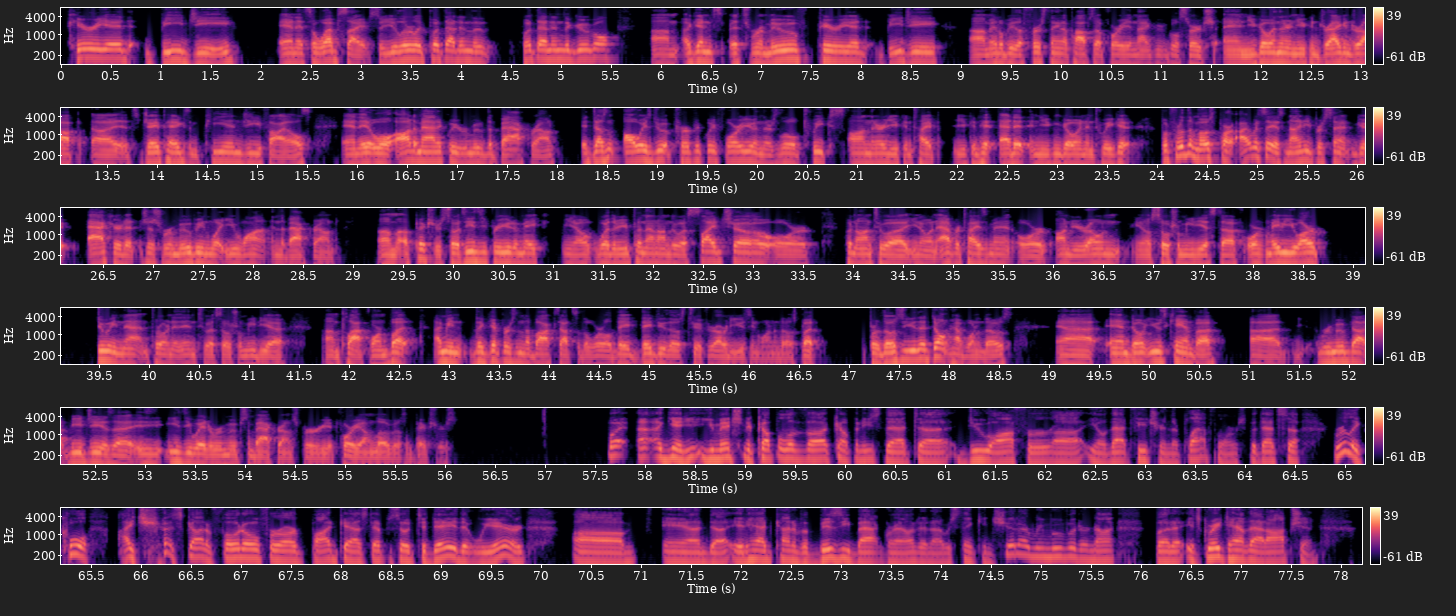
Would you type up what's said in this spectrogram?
period bg and it's a website. So you literally put that in the put that into google um, again it's, it's remove period bg um, it'll be the first thing that pops up for you in that google search and you go in there and you can drag and drop uh, it's jpegs and png files and it will automatically remove the background it doesn't always do it perfectly for you, and there's little tweaks on there. You can type, you can hit edit, and you can go in and tweak it. But for the most part, I would say it's 90% accurate at just removing what you want in the background um, of pictures. So it's easy for you to make, you know, whether you put that onto a slideshow or put onto a, you know, an advertisement or onto your own, you know, social media stuff, or maybe you are doing that and throwing it into a social media um, platform. But I mean, the Gippers and the box outs of the world, they they do those too if you're already using one of those. But for those of you that don't have one of those uh, and don't use Canva, uh, remove.bg is a easy way to remove some backgrounds for for you on logos and pictures. But uh, again, you, you, mentioned a couple of uh, companies that uh, do offer uh, you know that feature in their platforms, but that's uh, really cool. I just got a photo for our podcast episode today that we aired, um, and uh, it had kind of a busy background, and I was thinking, should I remove it or not? but it's great to have that option.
